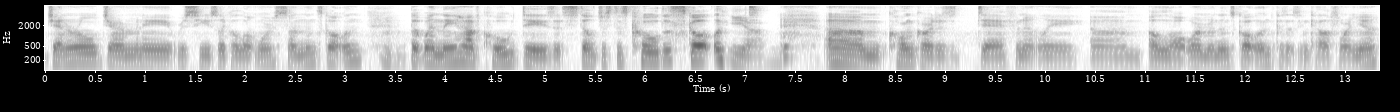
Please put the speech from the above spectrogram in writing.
general, Germany receives like a lot more sun than Scotland. Mhm. But when they have cold days, it's still just as cold as Scotland. Yeah, Um, Concord is definitely um, a lot warmer than Scotland because it's in California.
